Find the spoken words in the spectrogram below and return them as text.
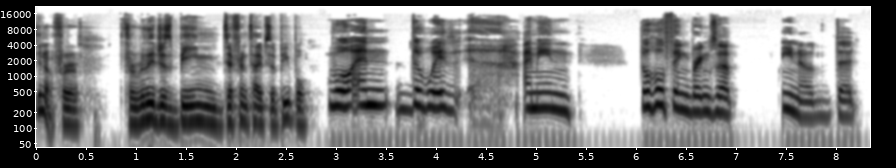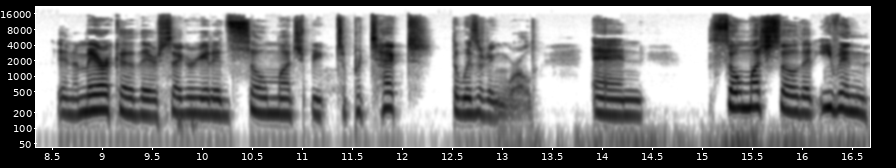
you know, for for really just being different types of people. Well, and the way, th- I mean, the whole thing brings up, you know, that in America they're segregated so much be- to protect the wizarding world. And so much so that even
